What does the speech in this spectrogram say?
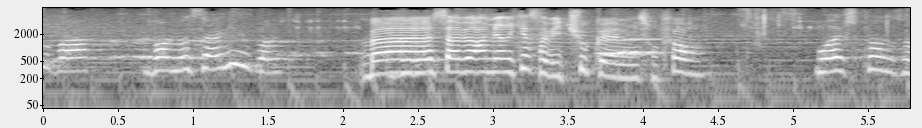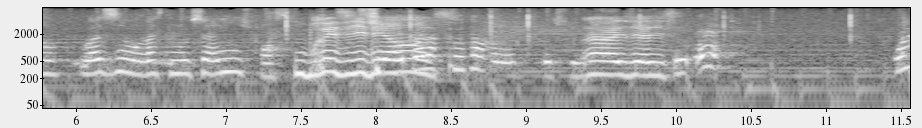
ou pas? On va en Océanie ou pas? Bah, serveur américain, ça va être chaud quand même, ils sont forts. hein. Ouais, je pense. Hein. Vas-y, on reste en Océanie, je pense. Ou brésilien. pas mais chaud. Ah, vas-y, vas-y. Eh, Ouais.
